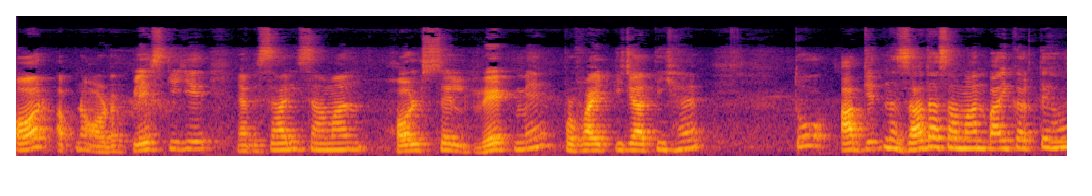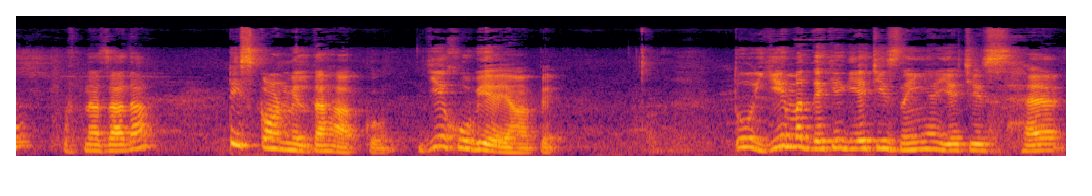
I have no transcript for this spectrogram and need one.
और अपना ऑर्डर प्लेस कीजिए। यहाँ पे सारी सामान होलसेल रेट में प्रोवाइड की जाती है। तो आप जितना ज़्यादा सामान बाई करते हो, उतना ज़्यादा डिस्काउंट मिलता है आपको। ये खूबी है यहाँ पे। तो ये मत देखिए कि ये चीज़ नहीं है, ये चीज़ है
